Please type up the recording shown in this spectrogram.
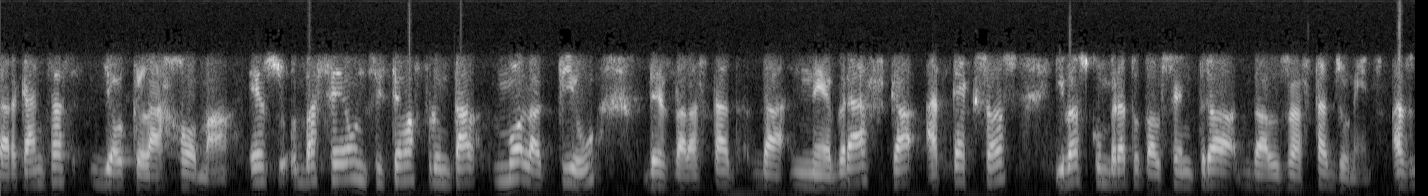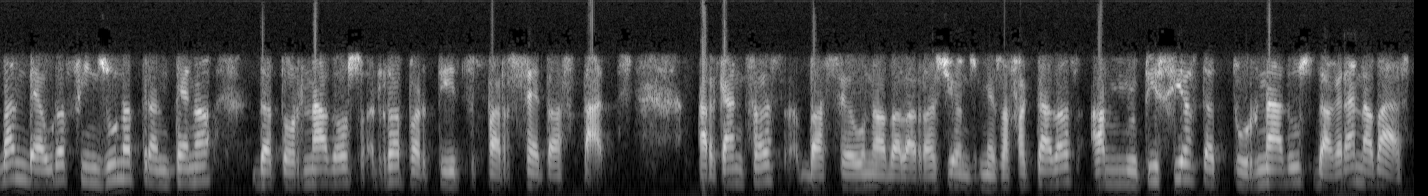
d'Arkansas i Oklahoma. És, va ser un sistema frontal molt actiu des de l'estat de Nebraska a Texas i va escombrar tot el centre dels Estats Units. Es van veure fins una trentena de tornados repartits per set estats. Arkansas va ser una de les regions més afectades amb notícies de tornados de gran abast,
